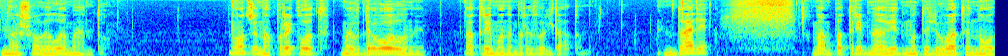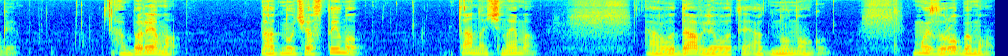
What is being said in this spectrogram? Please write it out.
нашого елементу. Отже, наприклад, ми вдоволені отриманим результатом. Далі нам потрібно відмоделювати ноги. Беремо одну частину та почнемо видавлювати одну ногу. Ми зробимо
